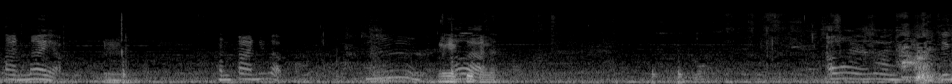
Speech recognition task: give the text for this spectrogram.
ำตาลเหมือนน้ำตาลไหมอะอืมน้ำตาลที่แบบ อืมนี่ไงคู่กันนะอร่อยอร่อยจริง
